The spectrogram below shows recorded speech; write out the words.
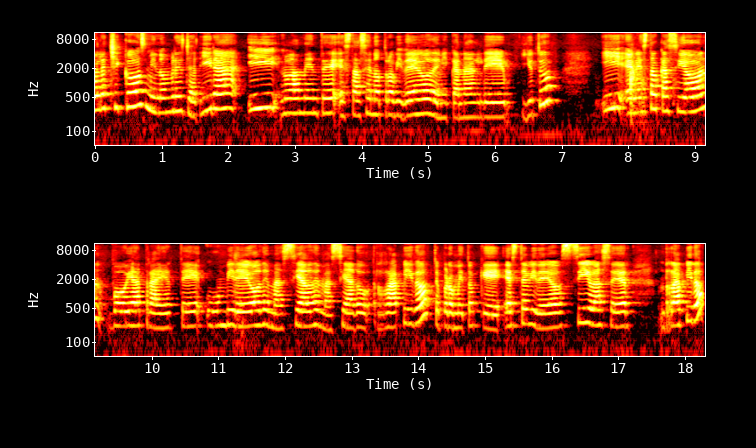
Hola chicos, mi nombre es Yadira y nuevamente estás en otro video de mi canal de YouTube y en esta ocasión voy a traerte un video demasiado, demasiado rápido. Te prometo que este video sí va a ser rápido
